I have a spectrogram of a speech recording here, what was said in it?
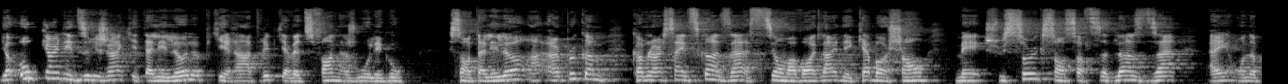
il y a aucun des dirigeants qui est allé là, là puis qui est rentré puis qui avait du fun à jouer au Lego. Ils sont allés là un peu comme comme leur syndicat en disant si on va avoir de l'air des cabochons, mais je suis sûr qu'ils sont sortis de là en se disant hey, on a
